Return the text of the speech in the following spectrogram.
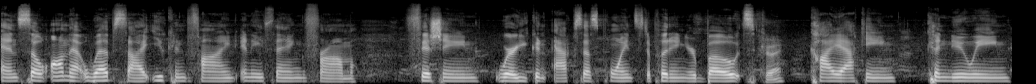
And so on that website, you can find anything from fishing, where you can access points to put in your boats, Okay. kayaking, canoeing,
